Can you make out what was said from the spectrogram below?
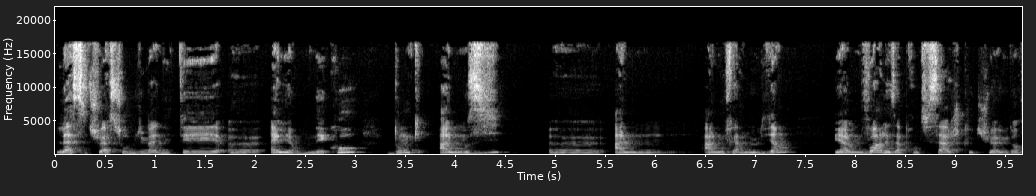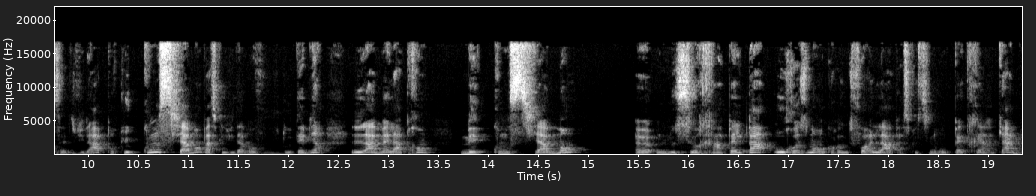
La situation de l'humanité, euh, elle est en écho. Donc allons-y, euh, allons, allons faire le lien et allons voir les apprentissages que tu as eus dans cette vie-là pour que consciemment, parce qu'évidemment vous vous doutez bien, l'âme elle apprend, mais consciemment, euh, on ne se rappelle pas. Heureusement, encore une fois, là, parce que sinon on pèterait un câble,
